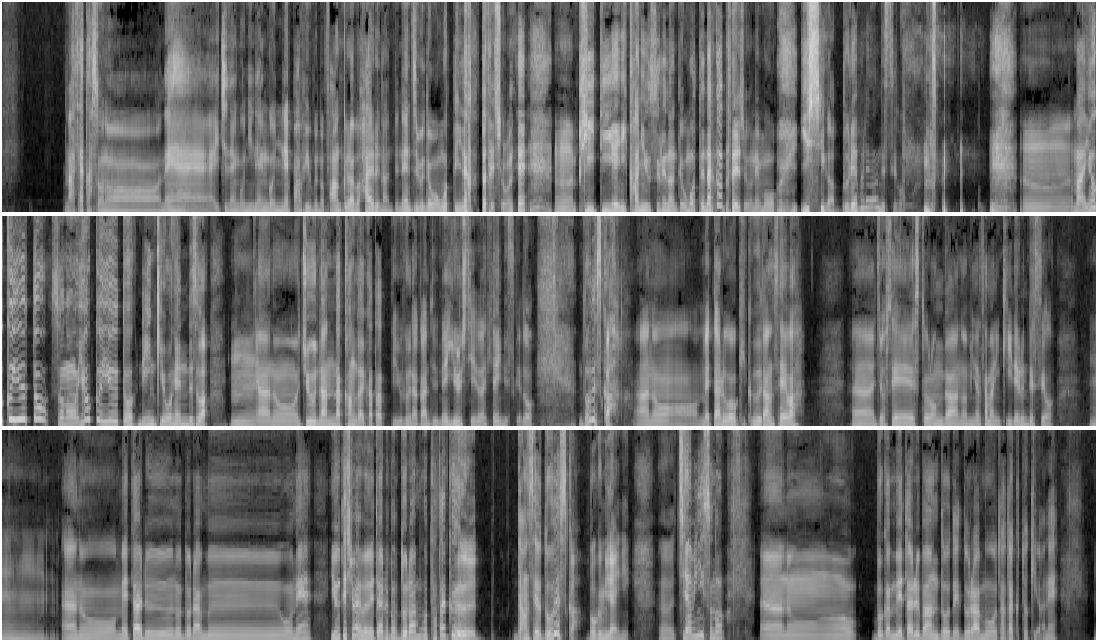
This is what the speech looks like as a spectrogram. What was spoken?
まさかそのね、1年後2年後にね、Perfume のファンクラブ入るなんてね、自分でも思っていなかったでしょうね。うん、PTA に加入するなんて思ってなかったでしょうね。もう、意志がブレブレなんですよ。うん。まあ、よく言うと、その、よく言うと、臨機応変ですわ。うん、あの、柔軟な考え方っていう風な感じでね、許していただきたいんですけど、どうですか？あの、メタルを聴く男性は、うん、女性ストロンガーの皆様に聞いてるんですよ。うん。あの、メタルのドラムをね、言うてしまえばメタルのドラムを叩く男性はどうですか？僕みたいに、うん。ちなみにその、あのー、僕はメタルバンドでドラムを叩くときはね、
